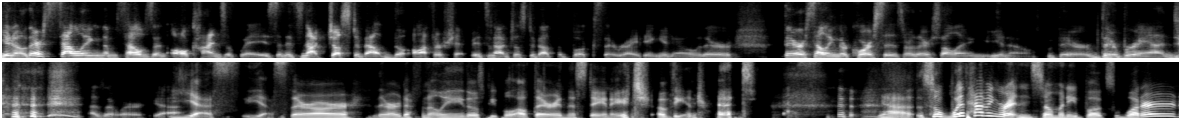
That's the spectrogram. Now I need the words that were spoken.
you know, they're selling themselves in all kinds of ways. And it's not just about the authorship. It's not just about the books they're writing, you know, they're they're selling their courses or they're selling, you know, their their brand, as it were. Yeah. Yes. Yes. There are there are definitely those people out there in this day and age of the internet. yeah. So with having written so many books, what are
